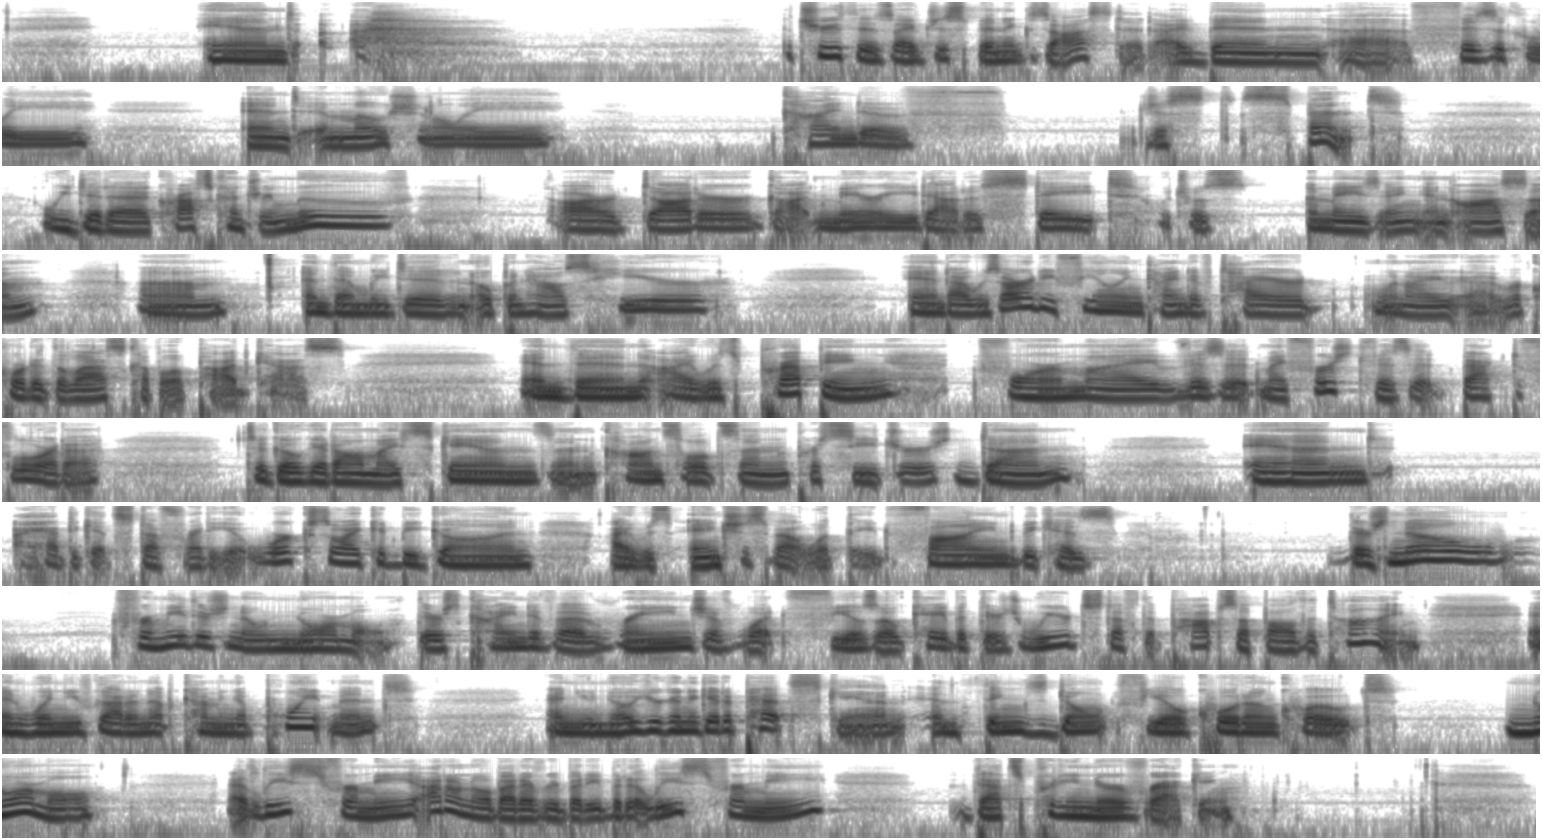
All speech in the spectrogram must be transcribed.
And uh, the truth is, I've just been exhausted. I've been uh, physically and emotionally kind of just spent. We did a cross country move. Our daughter got married out of state, which was amazing and awesome. Um, and then we did an open house here. And I was already feeling kind of tired when I uh, recorded the last couple of podcasts. And then I was prepping for my visit, my first visit back to Florida to go get all my scans and consults and procedures done. And I had to get stuff ready at work so I could be gone. I was anxious about what they'd find because there's no for me, there's no normal. There's kind of a range of what feels okay, but there's weird stuff that pops up all the time. And when you've got an upcoming appointment and you know you're going to get a PET scan and things don't feel quote unquote normal, at least for me, I don't know about everybody, but at least for me, that's pretty nerve wracking.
